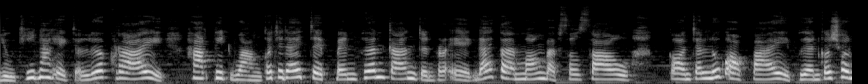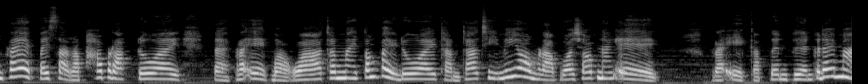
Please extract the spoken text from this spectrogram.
อยู่ที่นางเอกจะเลือกใคร หากผิดหวังก็จะได้เจ็บเป็นเพื่อนกันจนพระเอกได้แต่มองแบบเศร้าๆก่อนจะลุกออกไป เพื่อนก็ชวนพระเอกไปสารภาพรักด้วย แต่พระเอกบอกว่าทำไมต้องไปด้วยทำท่าทีไม่ยอมรับว่าชอบนางเอก พระเอกกับเพื่อนๆก็ได้มา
